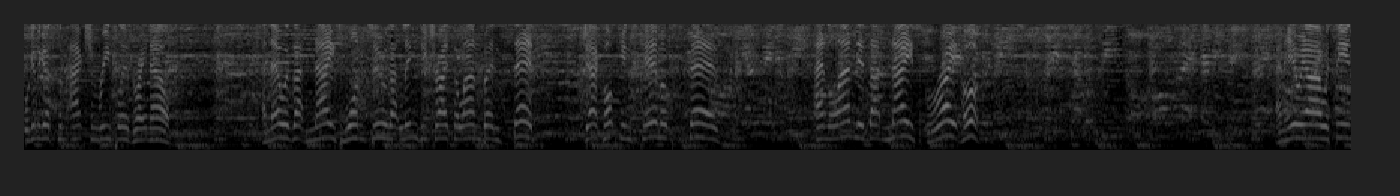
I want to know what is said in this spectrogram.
We're going to go to some action replays right now. And there was that nice 1-2 that Lindsay tried to land, but instead, Jack Hopkins came upstairs and landed that nice right hook. And here we are, we're seeing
